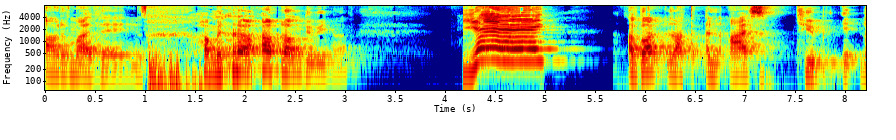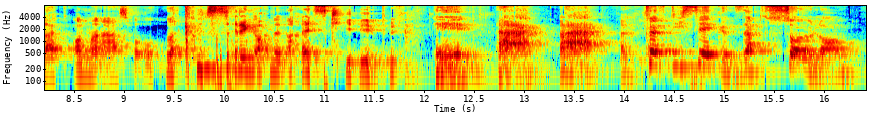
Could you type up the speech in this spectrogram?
out of my veins. How, many, how long do we have? Yay! I've got like an ice cube i- like on my asshole. Like I'm sitting on an ice cube. ah, ah. Like 50 seconds, that's so long.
